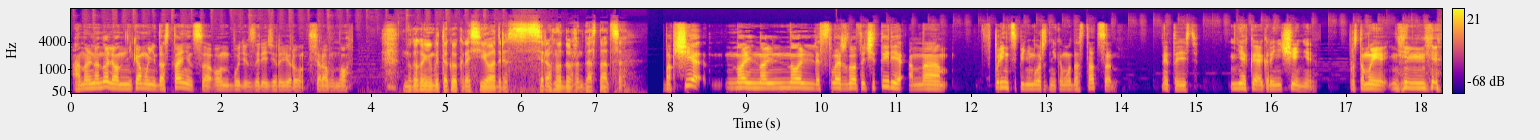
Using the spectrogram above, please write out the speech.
А 000 он никому не достанется, он будет зарезервирован все равно. Ну, какой-нибудь такой красивый адрес все равно должен достаться. Вообще, 000/24, она в принципе не может никому достаться. Это есть некое ограничение. Просто мы... Не, не,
